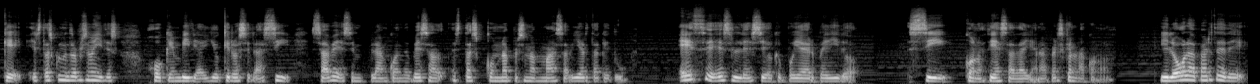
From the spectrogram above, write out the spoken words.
que estás con otra persona y dices, jo, qué envidia, yo quiero ser así, ¿sabes? En plan, cuando ves a, estás con una persona más abierta que tú. Ese es el deseo que podía haber pedido si conocías a Diana, pero es que no la conozco. Y luego la parte de,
